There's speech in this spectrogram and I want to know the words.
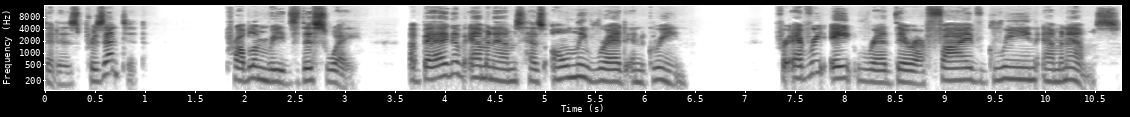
that is presented. Problem reads this way. A bag of M&Ms has only red and green. For every eight red, there are five green M&Ms.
